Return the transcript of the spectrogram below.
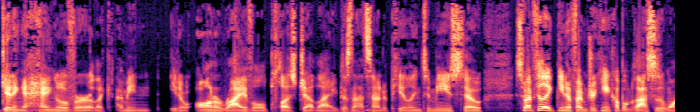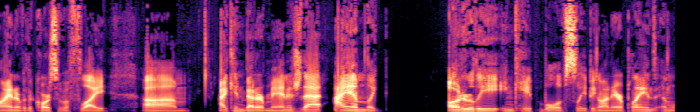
getting a hangover. Like, I mean, you know, on arrival plus jet lag does not sound appealing to me. So, so I feel like you know, if I'm drinking a couple glasses of wine over the course of a flight, um, I can better manage that. I am like utterly incapable of sleeping on airplanes, and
